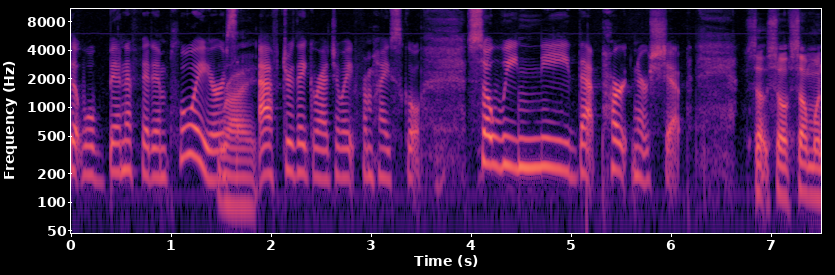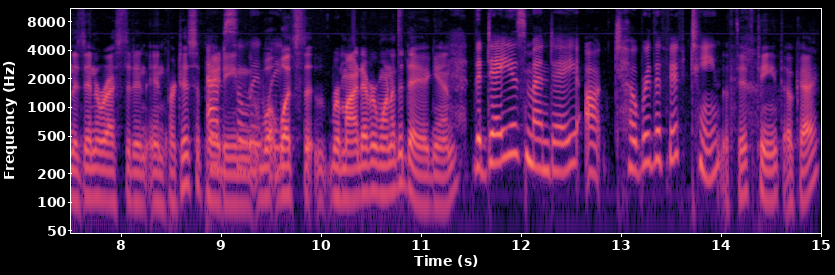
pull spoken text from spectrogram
that will benefit employers Right. after they graduate from high school. So we need that partnership. so, so if someone is interested in, in participating, what, what's the remind everyone of the day again? The day is Monday, October the 15th. The fifteenth. Okay.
